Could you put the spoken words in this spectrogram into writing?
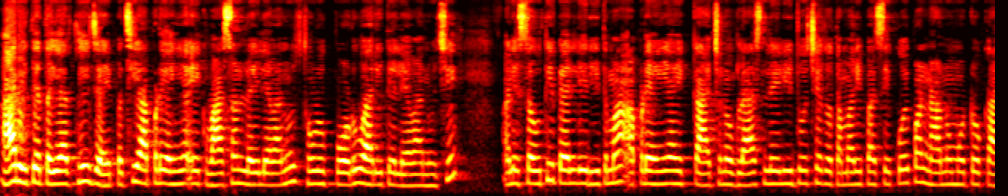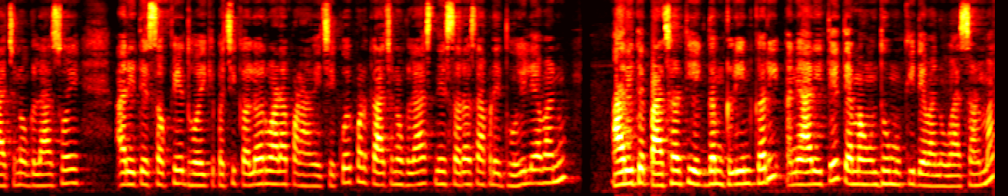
આ રીતે તૈયાર થઈ જાય. પછી આપણે અહીંયા એક વાસણ લઈ લેવાનું, થોડુંક પોળું આ રીતે લેવાનું છે. અને સૌથી પહેલી રીતમાં આપણે અહીંયા એક કાચનો ગ્લાસ લઈ લીધો છે. તો તમારી પાસે કોઈ પણ નાનો મોટો કાચનો ગ્લાસ હોય, આ રીતે સફેદ હોય કે પછી કલરવાળા પણ આવે છે. કોઈ પણ કાચનો ગ્લાસને સરસ આપણે ધોઈ લેવાનું. આ રીતે પાછળથી એકદમ ક્લીન કરી અને આ રીતે તેમાં ઊંધું મૂકી દેવાનું વાસણમાં.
